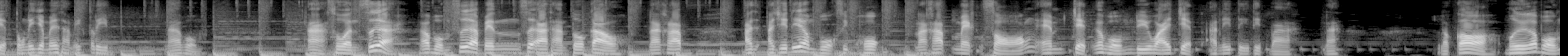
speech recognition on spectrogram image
7 ตรงนี้ยังไม่ได้ทำเอ็กตรีมนะครับผมอ่าส่วนเสื้อครับผมเสื้อเป็นเสื้ออาถรรพ์ตัวเก่านะครับอาชิเดียมบวก 16 นะครับ แม็ก 2 M7 ครับผม DY 7 อันนี้ตีติดมา แล้วก็มือครับผม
